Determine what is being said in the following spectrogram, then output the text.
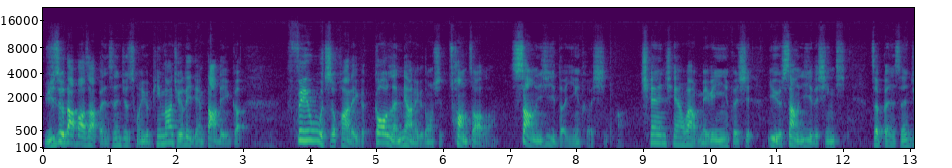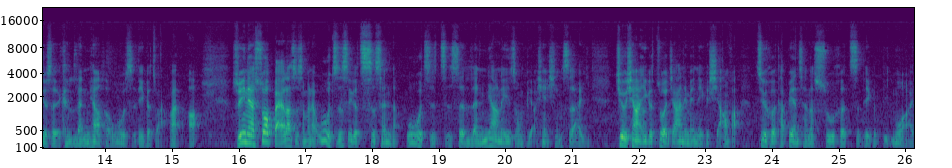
宇宙大爆炸本身就是从一个乒乓球那点大的一个。非物质化的一个高能量的一个东西，创造了上亿的银河系啊，千千万每个银河系又有上亿的星体，这本身就是一个能量和物质的一个转换啊。所以呢，说白了是什么呢？物质是一个次生的，物质只是能量的一种表现形式而已。就像一个作家里面的一个想法，最后它变成了书和纸的一个笔墨而已。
